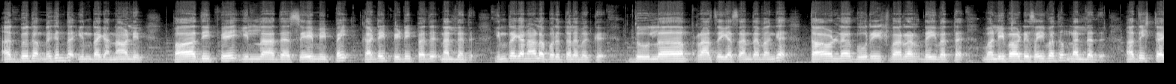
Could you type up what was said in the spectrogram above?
அற்புதம் மிகுந்த இன்றைய நாளில். பாதிப்பே இல்லாத சேமிப்பை கடைபிடிப்பது நல்லது. இன்றைய நாளை பொறுத்தளவுக்கு துலாம் ராசியை சந்தவங்க தாளபுரீஸ்வரர் தெய்வத்தை வழிபாடு செய்வதும் நல்லது. அதிர்ஷ்ட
